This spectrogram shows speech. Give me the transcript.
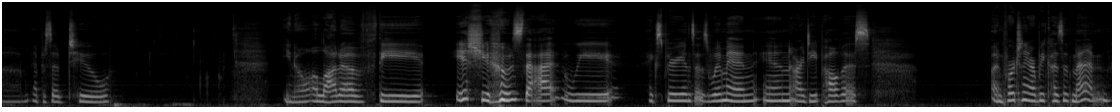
um, episode two. You know a lot of the issues that we experience as women in our deep pelvis unfortunately are because of men.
